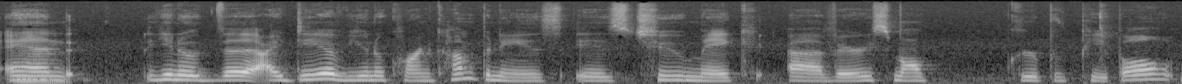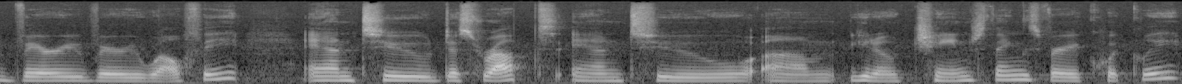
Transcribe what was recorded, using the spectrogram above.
and mm. you know the idea of unicorn companies is to make a very small group of people very very wealthy and to disrupt and to um, you know change things very quickly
